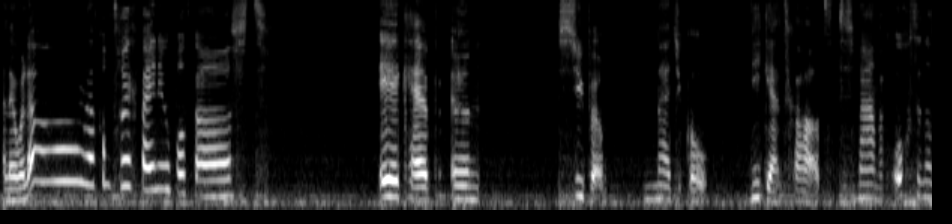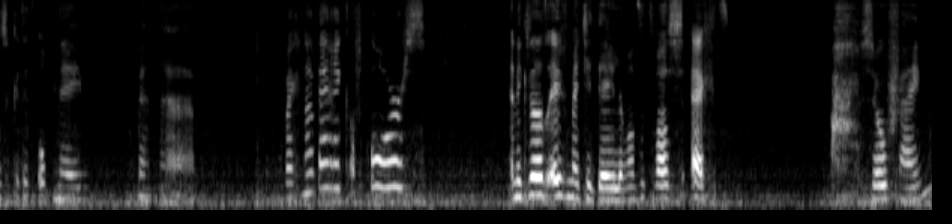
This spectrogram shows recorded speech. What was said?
Hallo, hallo. Welkom terug bij een nieuwe podcast. Ik heb een super magical weekend gehad. Het is maandagochtend als ik dit opneem. Ik ben uh, onderweg naar werk, of course. En ik wil het even met je delen, want het was echt ah, zo fijn.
